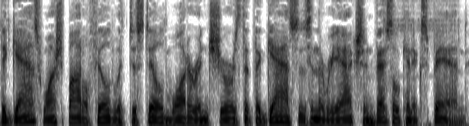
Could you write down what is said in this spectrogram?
The gas wash bottle filled with distilled water ensures that the gases in the reaction vessel can expand,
